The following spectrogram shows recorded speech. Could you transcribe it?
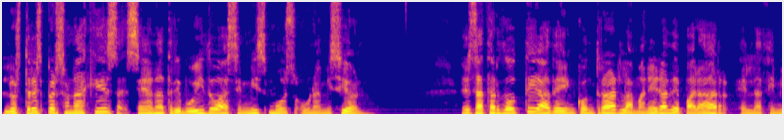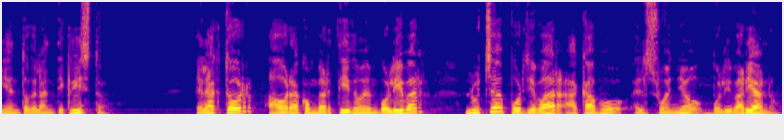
Los tres personajes se han atribuido a sí mismos una misión. El sacerdote ha de encontrar la manera de parar el nacimiento del anticristo. El actor, ahora convertido en Bolívar, lucha por llevar a cabo el sueño bolivariano.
